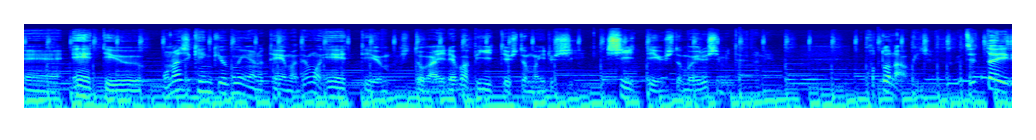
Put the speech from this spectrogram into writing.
えー、A っていう同じ研究分野のテーマでも A っていう人がいれば B っていう人もいるし C っていう人もいるしみたいなね。ことなわけじゃない絶対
